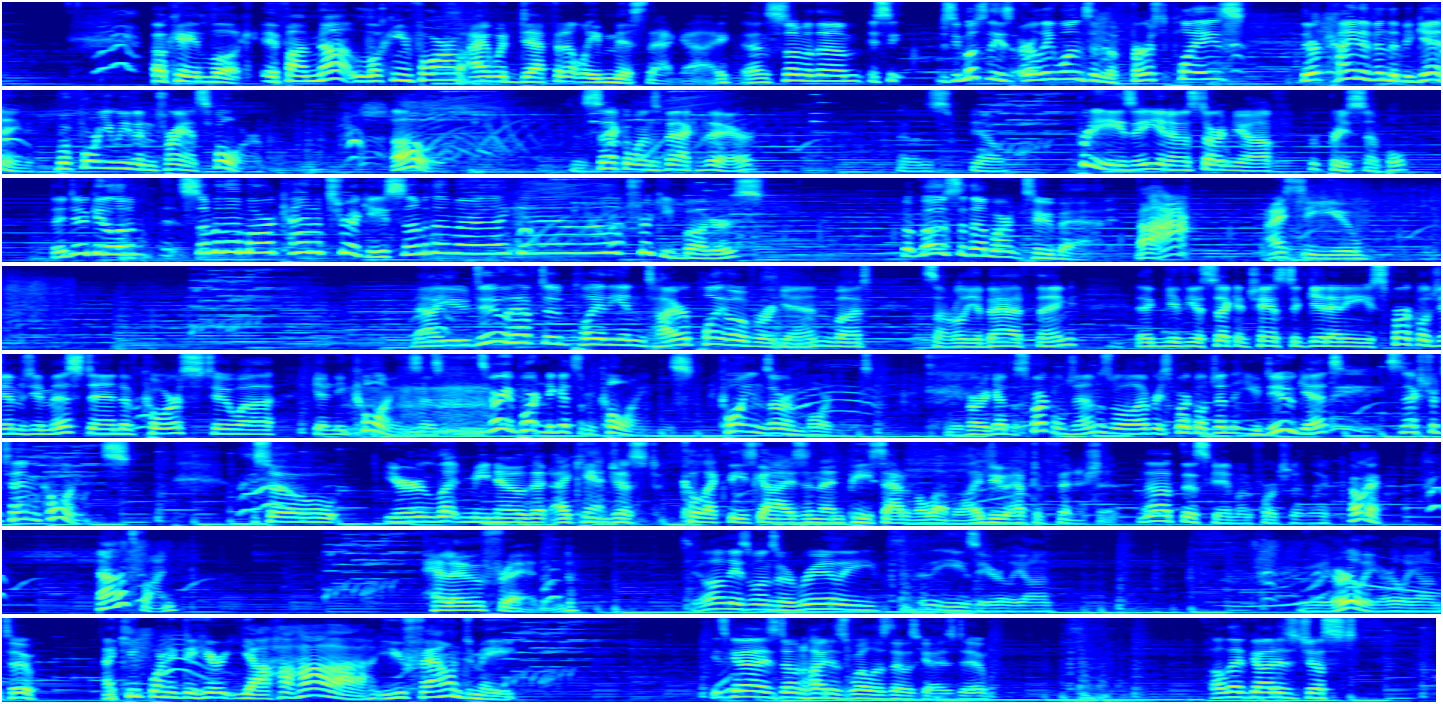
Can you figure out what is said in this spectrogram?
Okay, look, if I'm not looking for him, I would definitely miss that guy. And some of them, you see, you see, most of these early ones in the first plays, they're kind of in the beginning, before you even transform. Oh. The second one's back there. That one's, you know, pretty easy, you know, starting you off pretty simple. They do get a little... Some of them are kind of tricky. Some of them are like uh, little tricky buggers. But most of them aren't too bad. Aha! I see you. Now, you do have to play the entire play over again, but it's not really a bad thing. It'll give you a second chance to get any sparkle gems you missed, and of course, to uh, get any coins. As It's very important to get some coins. Coins are important. And you've already got the sparkle gems, well, every sparkle gem that you do get, it's an extra 10 coins. So, you're letting me know that I can't just collect these guys and then piece out of the level. I do have to finish it. Not this game, unfortunately. Okay. No, that's fine. Hello, friend. See, a lot of these ones are really, really easy early on. Really early, early on, too. I keep wanting to hear, Yahaha, you found me. These guys don't hide as well as those guys do. All they've got is just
